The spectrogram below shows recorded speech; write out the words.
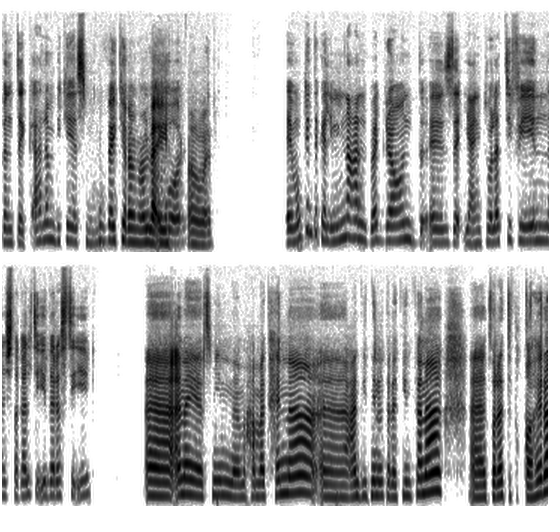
fintech أهلا بيك يا ياسمين. ازيك يا رنا؟ عاملة إيه؟ أخبار آه، ممكن تكلمينا عن ال background آه، يعني اتولدتي فين؟ اشتغلتي إيه؟ درستي إيه؟ آه أنا ياسمين محمد حنة آه عندي 32 سنة اتولدت في القاهرة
